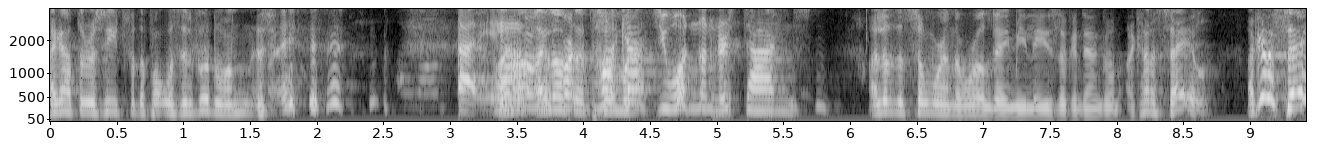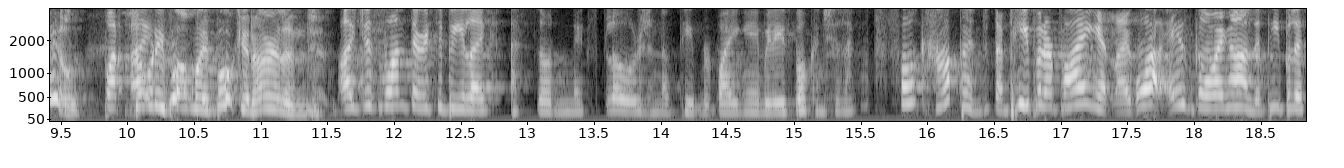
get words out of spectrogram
I got the receipt for the. por- Was it a good one? Uh, I lo- I love for that somewhere- podcast, you wouldn't understand. I love that somewhere in the world, Amy Lee's looking down, going, "I got a sale. I got a sale. But Somebody I- bought my book in Ireland." I just want there to be like a sudden explosion of people buying Amy Lee's book, and she's like, "What the fuck happened? That people are buying it? Like, what is going on? The people are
